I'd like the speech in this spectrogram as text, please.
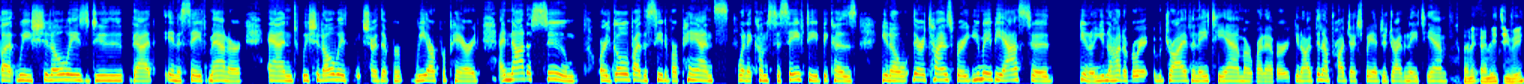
But we should always do that in a safe manner. And we should always make sure that we are prepared and not assume or go by the seat of our pants when it comes to safety because, you know, there are times where you may be asked to you know, you know how to re- drive an ATM or whatever. You know, I've been on projects where you had to drive an ATM. An, an ATV?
